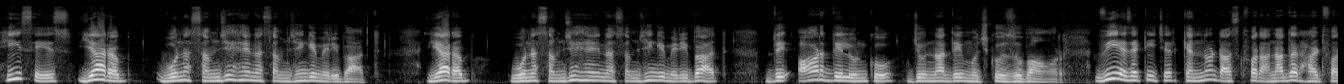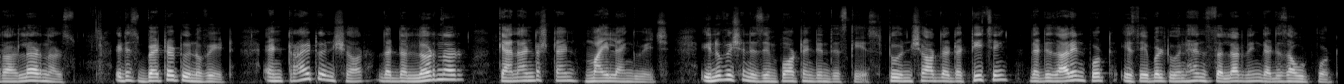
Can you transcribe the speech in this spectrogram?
He says, Ya Rab, वो ना समझे हैं ना समझेंगे मेरी बात या रब वो ना समझे हैं ना समझेंगे मेरी बात दे और दिल उनको जो ना दे मुझको जुबा और we as a teacher can not ask for another heart for our learners it is better to innovate and try to ensure that the learner can understand my language. Innovation is important in this case to ensure that the teaching that is our input is able to enhance the learning that is output.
